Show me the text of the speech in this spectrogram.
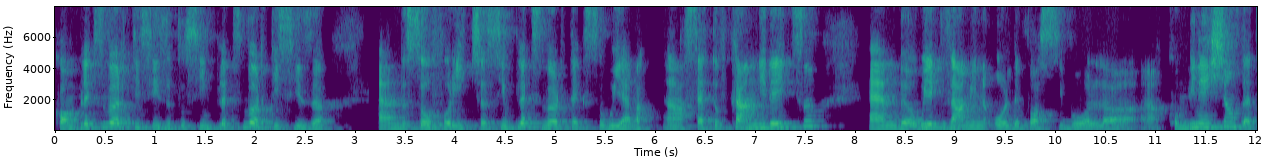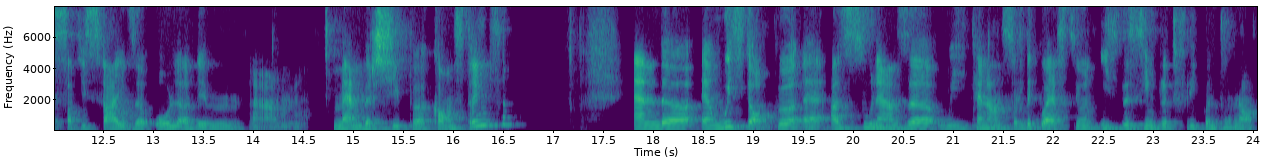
complex vertices to simplex vertices and so for each simplex vertex, we have a, a set of candidates and uh, we examine all the possible uh, uh combinations that satisfies all the um, membership constraints. And, uh, and we stop uh, as soon as uh, we can answer the question, is the simplet frequent or not?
